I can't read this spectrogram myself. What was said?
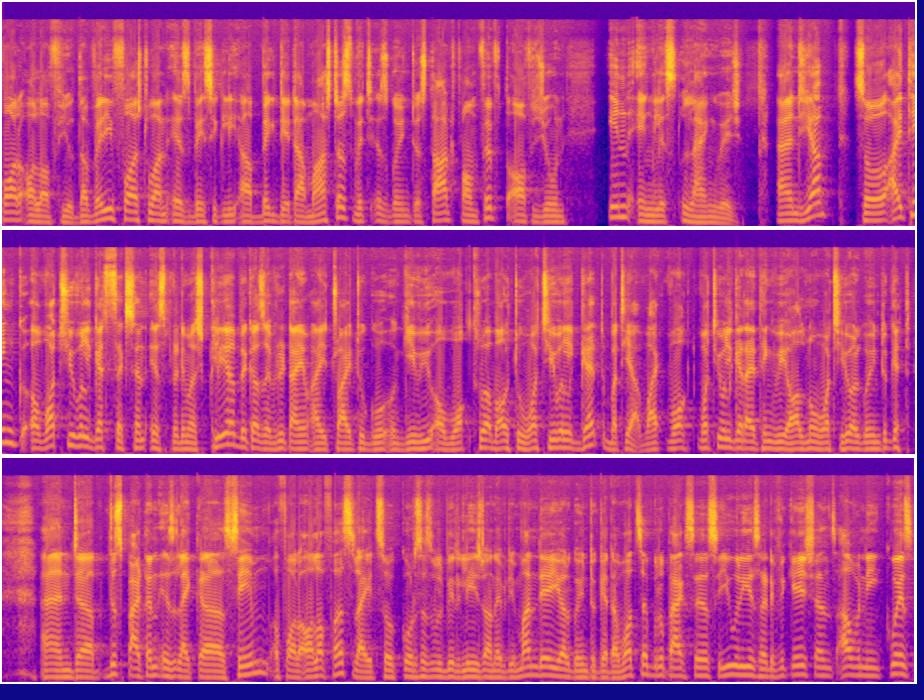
for all of you. The very first one is basically a big data masters, which is going to start from 5th of June in English language. And yeah, so I think uh, what you will get section is pretty much clear because every time I try to go give you a walkthrough about what you will get. But yeah, what, what you will get, I think we all know what you are going to get. And uh, this pattern is like uh, same for all of us, right? So courses will be released on every Monday. You are going to get a WhatsApp group access, URI certifications, Avni quiz,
